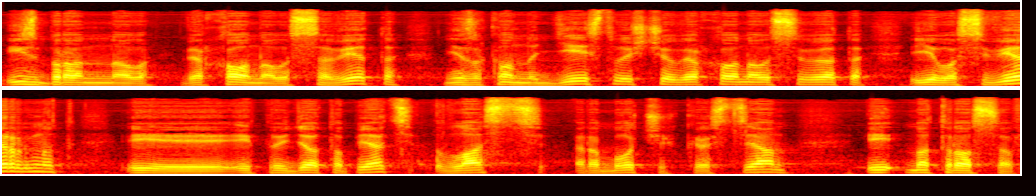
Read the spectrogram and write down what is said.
избранного Верховного Совета, незаконно действующего Верховного Совета, его свергнут, и, и придет опять власть рабочих, крестьян и матросов.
